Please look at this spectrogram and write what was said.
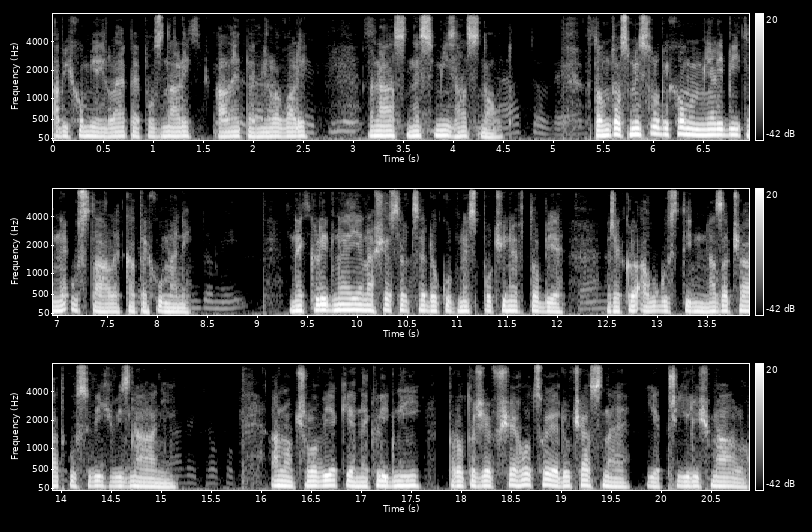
abychom jej lépe poznali a lépe milovali, v nás nesmí zhasnout. V tomto smyslu bychom měli být neustále katechumeny. Neklidné je naše srdce, dokud nespočine v tobě, řekl Augustin na začátku svých vyznání. Ano, člověk je neklidný, protože všeho, co je dočasné, je příliš málo.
